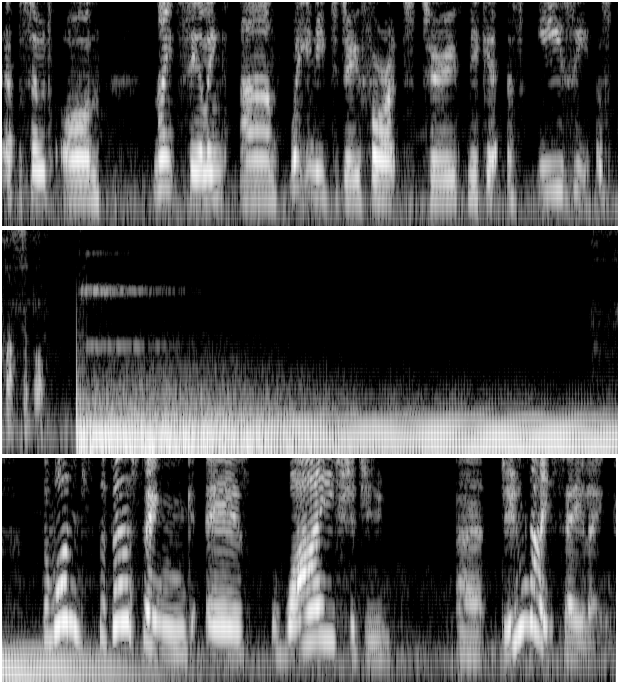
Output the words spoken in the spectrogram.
episode on night sailing and what you need to do for it to make it as easy as possible. the one, the first thing is why should you uh, do night sailing?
